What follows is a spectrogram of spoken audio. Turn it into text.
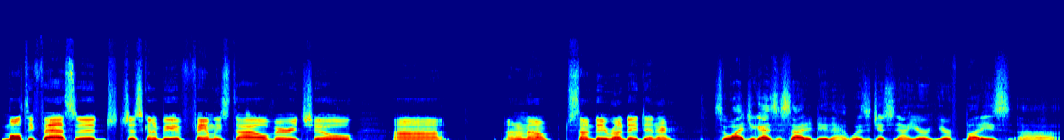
multifaceted. It's just going to be a family style, very chill. Uh, I don't know, Sunday run day dinner. So why did you guys decide to do that? Was it just now your your buddies, uh,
